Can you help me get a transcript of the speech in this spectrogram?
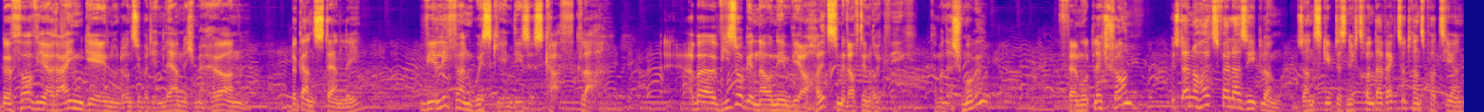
Bevor wir reingehen und uns über den Lärm nicht mehr hören, begann Stanley. Wir liefern Whisky in dieses Kaff, klar. Aber wieso genau nehmen wir Holz mit auf den Rückweg? Kann man das schmuggeln? Vermutlich schon. Ist eine Holzfällersiedlung. Sonst gibt es nichts von da weg zu transportieren.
